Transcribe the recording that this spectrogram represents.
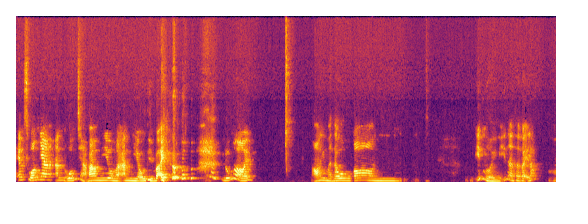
em xuống nha, ăn uống chả bao nhiêu mà ăn nhiều thì vậy. Đúng rồi. Đó, nhưng mà đâu có ít người nghĩ là thật vậy lắm. Ừ,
